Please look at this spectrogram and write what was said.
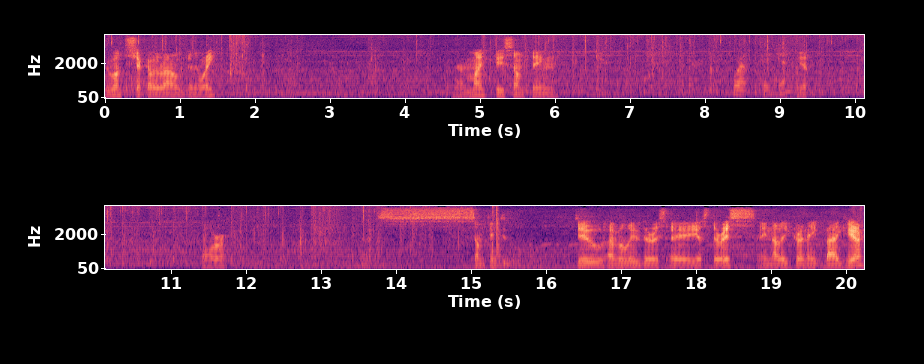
we want to check around anyway. There might be something. Worth taking. Yeah. Or let's something to do. I believe there is a yes, there is another grenade bag here.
